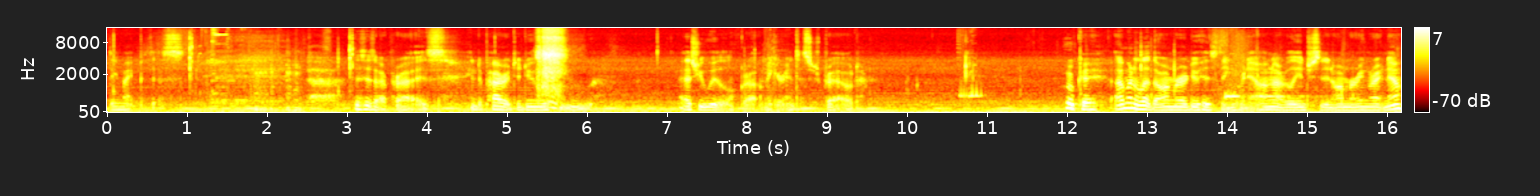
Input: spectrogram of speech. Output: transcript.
they might possess. This is our prize, and a pirate to do with you as you will. Gra, make your ancestors proud. Okay, I'm gonna let the armorer do his thing for now. I'm not really interested in armoring right now.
